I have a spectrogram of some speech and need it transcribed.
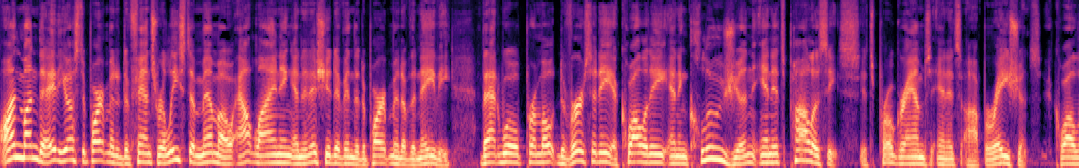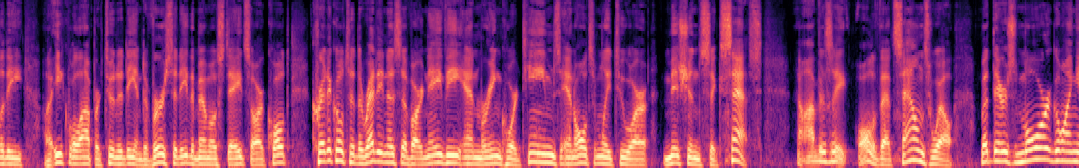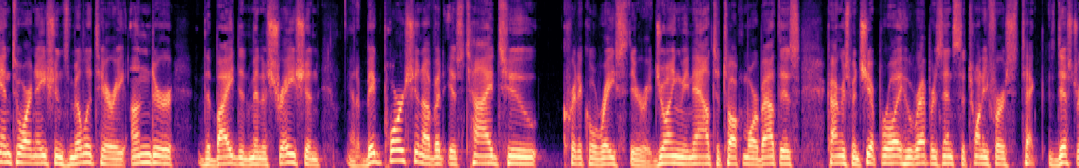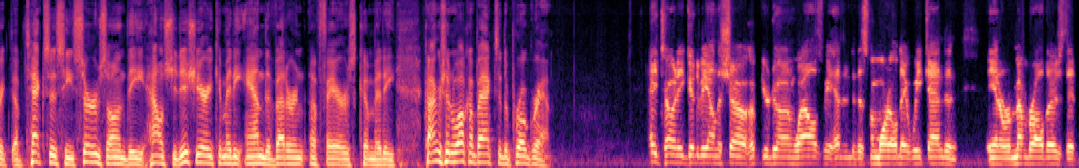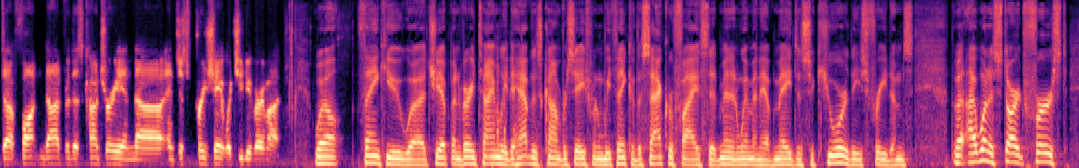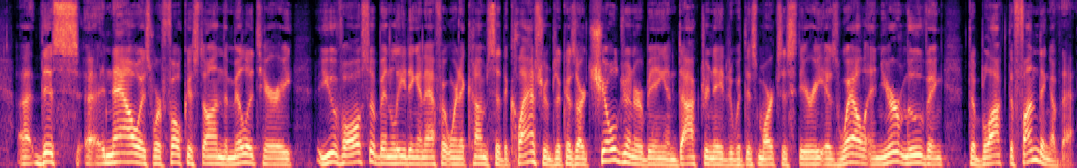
On Monday, the U.S. Department of Defense released a memo outlining an initiative in the Department of the Navy that will promote diversity, equality, and inclusion in its policies, its programs, and its operations. Equality, uh, equal opportunity, and diversity, the memo states, are, quote, critical to the readiness of our Navy and Marine Corps teams and ultimately to our mission success. Now, obviously, all of that sounds well, but there's more going into our nation's military under the Biden administration, and a big portion of it is tied to critical race theory. Joining me now to talk more about this, Congressman Chip Roy, who represents the 21st Tech District of Texas. He serves on the House Judiciary Committee and the Veteran Affairs Committee. Congressman, welcome back to the program. Hey, Tony, good to be on the show. Hope you're doing well as we head into this Memorial Day weekend and you know remember all those that uh, fought and died for this country and uh, and just appreciate what you do very much. Well thank you uh, chip and very timely to have this conversation when we think of the sacrifice that men and women have made to secure these freedoms. But i want to start first uh, this uh, now as we're focused on the military you've also been leading an effort when it comes to the classrooms because our children are being indoctrinated with this marxist theory as well and you're moving to block the funding of that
